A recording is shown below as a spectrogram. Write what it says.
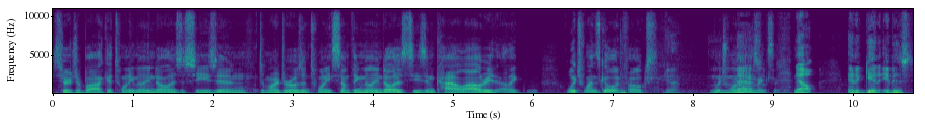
Serge Ibaka, twenty million dollars a season. Demar Derozan, twenty something million dollars a season. Kyle Lowry, like, which one's going, folks? Yeah. Which one are we mixing? Now, and again, it is.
